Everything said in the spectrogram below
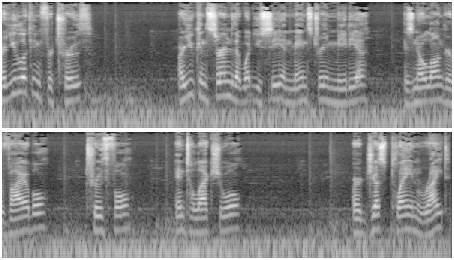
Are you looking for truth? Are you concerned that what you see in mainstream media is no longer viable, truthful, intellectual, or just plain right?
